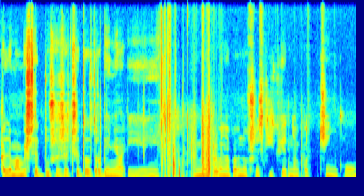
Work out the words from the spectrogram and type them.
Ale mam jeszcze dużo rzeczy do zrobienia i nie zrobię na pewno wszystkich w jednym odcinku.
